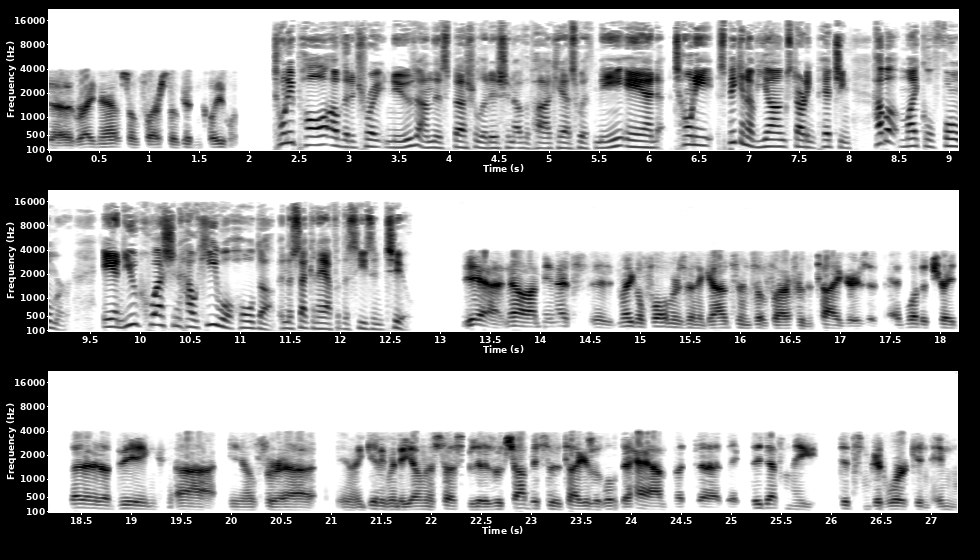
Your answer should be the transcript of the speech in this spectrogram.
uh, right now, so far, so good in Cleveland. Tony Paul of the Detroit News on this special edition of the podcast with me. And Tony, speaking of young starting pitching, how about Michael Fulmer? And you question how he will hold up in the second half of the season, too. Yeah, no, I mean that's uh, Michael Fulmer's been a godsend so far for the Tigers, and, and what a trade that ended up being. Uh, you know, for uh, you know getting rid of Yoenis Cespedes, which obviously the Tigers would love to have, but uh, they they definitely did some good work in in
